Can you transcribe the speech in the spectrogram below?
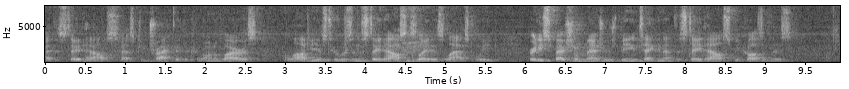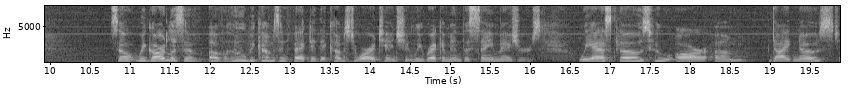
at the State House has contracted the coronavirus, a lobbyist who was in the State House as late as last week. Are any special measures being taken at the State House because of this? So regardless of, of who becomes infected that comes to our attention, we recommend the same measures. We ask those who are um, diagnosed,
